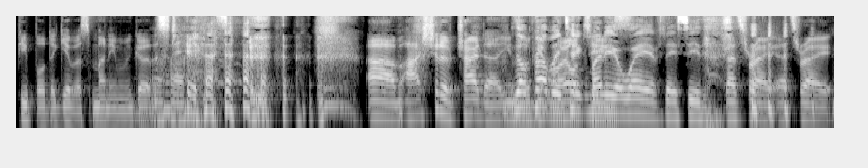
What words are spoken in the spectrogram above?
people to give us money when we go to the Uh-huh. states um, i should have tried to you know They'll probably take money away if they see this. That's right. That's right.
